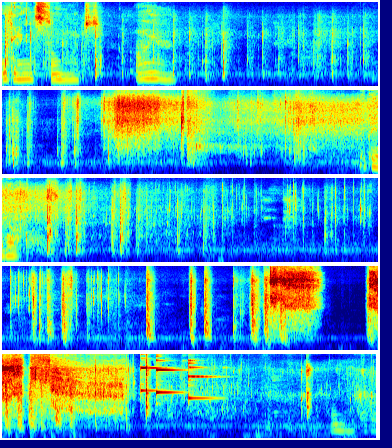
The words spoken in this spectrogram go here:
I'm getting so much iron. Okay, that was close. I need to-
